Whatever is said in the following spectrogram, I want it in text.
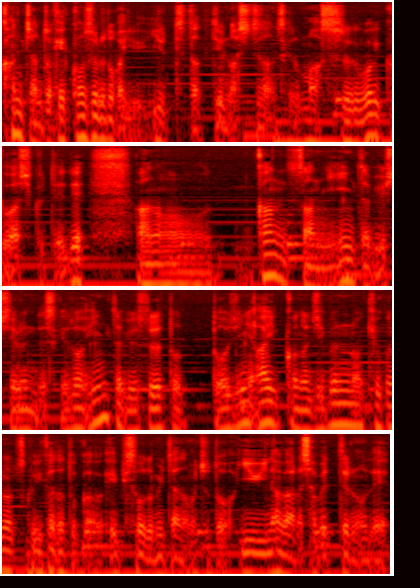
カンちゃんと結婚するとか言ってたっていうのは知ってたんですけどまあすごい詳しくてであの菅さんにインタビューしてるんですけどインタビューすると同時に愛子の自分の曲の作り方とかエピソードみたいなのもちょっと言いながら喋ってるので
